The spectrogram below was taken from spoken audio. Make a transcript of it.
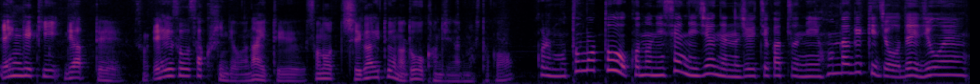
演劇であってその映像作品ではないというその違いというのはどうお感じになりましたか？これもともとこの2020年の11月に本田劇場で上演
